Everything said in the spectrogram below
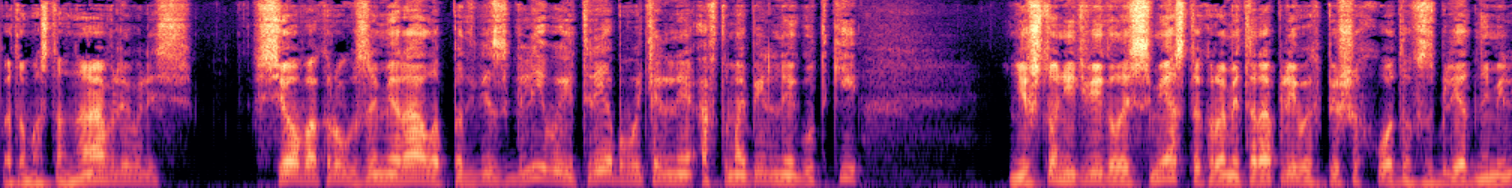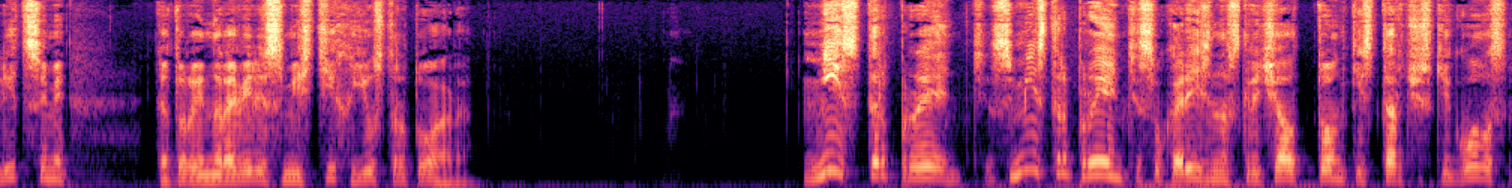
потом останавливались, все вокруг замирало под визгливые требовательные автомобильные гудки. Ничто не двигалось с места, кроме торопливых пешеходов с бледными лицами, которые норовили смести Хью с тротуара. «Мистер Прентис! Мистер Прентис!» — укоризненно вскричал тонкий старческий голос,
